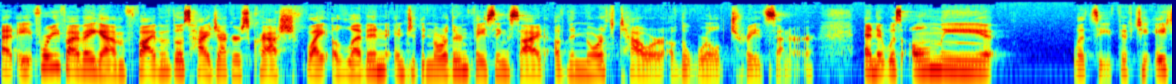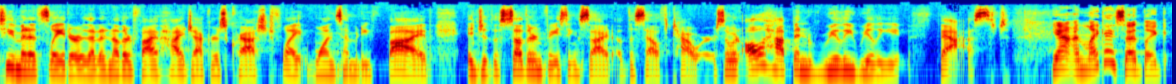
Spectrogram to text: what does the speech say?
At 8:45 a.m., five of those hijackers crashed flight 11 into the northern facing side of the north tower of the World Trade Center. And it was only let's see 15 18 minutes later that another five hijackers crashed flight 175 into the southern facing side of the south tower so it all happened really really fast Yeah, and like I said, like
